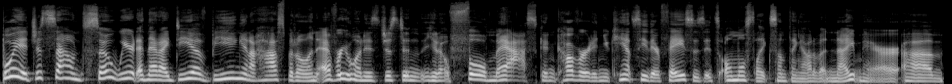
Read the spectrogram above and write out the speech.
Boy, it just sounds so weird. And that idea of being in a hospital and everyone is just in, you know, full mask and covered and you can't see their faces, it's almost like something out of a nightmare. Um,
